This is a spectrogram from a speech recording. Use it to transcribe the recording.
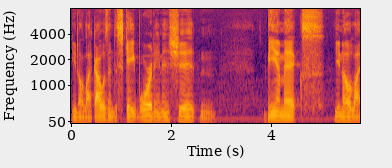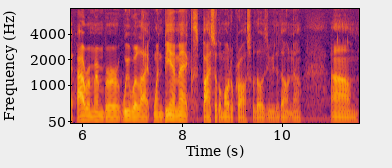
you know like I was into skateboarding and shit and BMX you know, like I remember we were like when BMX, bicycle motocross, for those of you that don't know, um,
